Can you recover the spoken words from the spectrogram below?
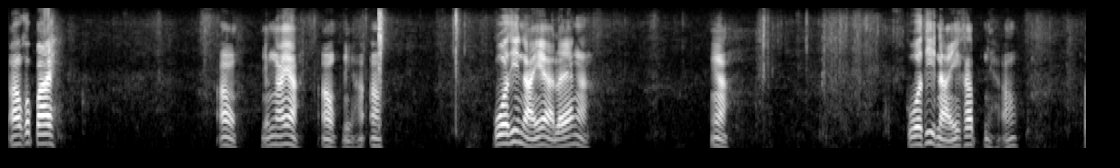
เอาเข้าไป เอายังไงอะ เอานี่ฮะเอากลัวที่ไหนอะ แรงอะ เนี่ย กลัวที่ไหนครับ เนี่ย เอาไป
